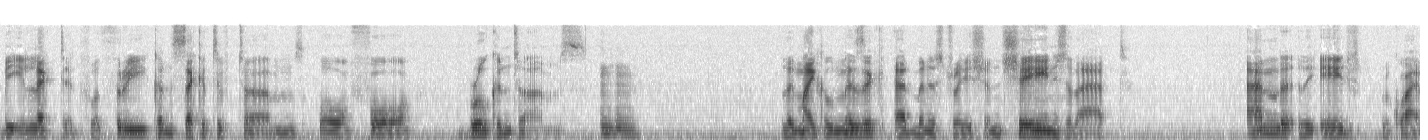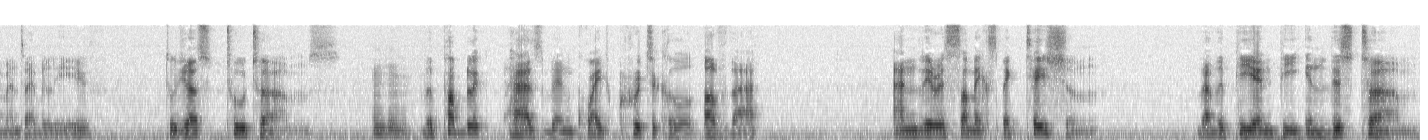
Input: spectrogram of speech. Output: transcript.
be elected for three consecutive terms or four broken terms hmm the Michael Misick administration changed that and the age requirement, I believe, to just two terms. Hmm The public has been quite critical of that, and there is some expectation that the PNP in this term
